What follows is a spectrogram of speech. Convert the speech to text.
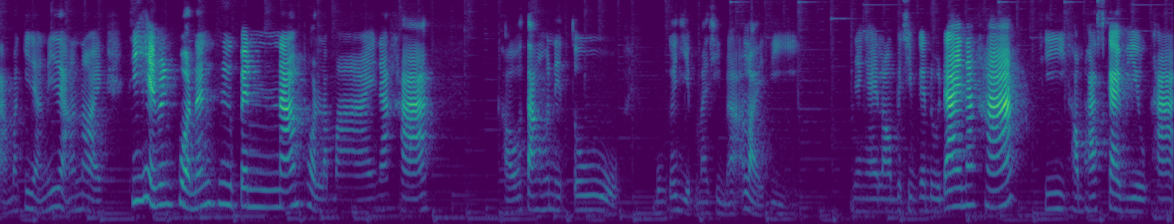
ตักมากินอย่างนี้อย่างหน่อย ที่เห็นเป็นขวดนั่นคือเป็นน้ำผลไม้นะคะ เขาตั้งไว้ในตู้ บุ้งก็หยิบมาชิมแล้วอร่อยดี ยังไงลองไปชิมกันดูได้นะคะ ที่ Compass Sky View ค่ะ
